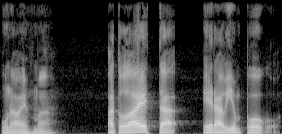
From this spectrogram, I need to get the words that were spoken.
una vez más. A toda esta era bien poco.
